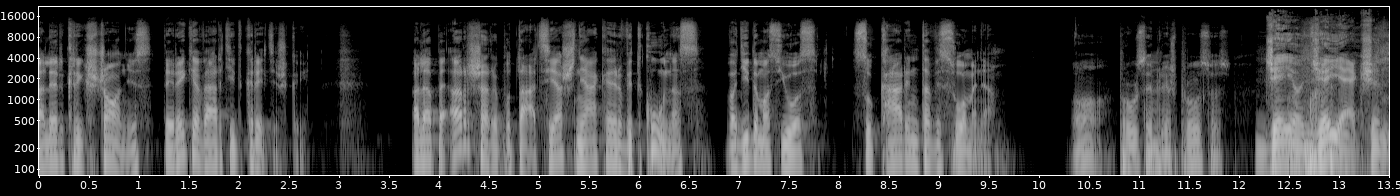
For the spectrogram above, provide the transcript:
ale ir krikščionys, tai reikia vertyti kritiškai. Ale apie aršą reputaciją šneka ir Vitkūnas, vadydamas juos sukarinta visuomenė. O, prūsai prieš prūsus. J&J action.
